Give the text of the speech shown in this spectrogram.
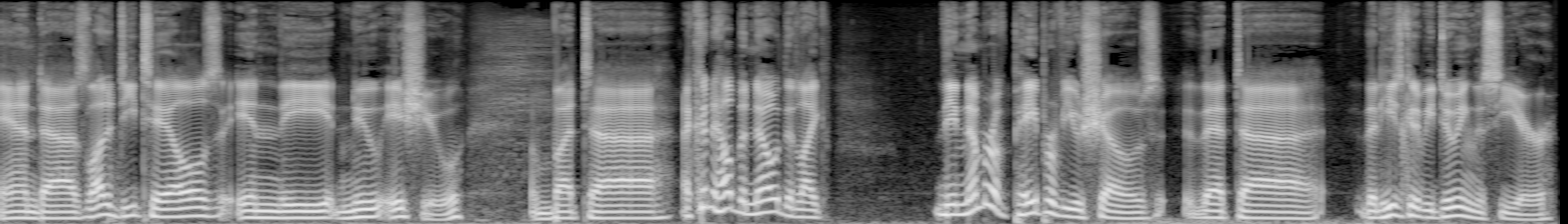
And uh, there's a lot of details in the new issue, but uh, I couldn't help but note that like the number of pay per view shows that uh, that he's going to be doing this year.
